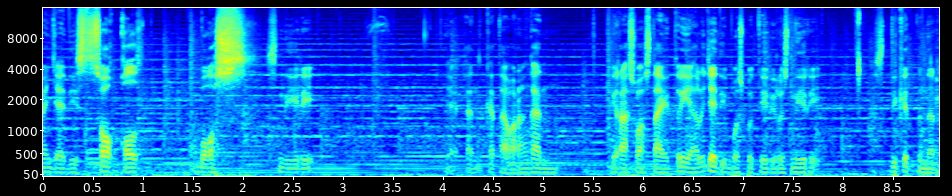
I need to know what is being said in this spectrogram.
menjadi so called bos sendiri. Ya kan kata orang kan kira swasta itu ya lu jadi bos buat diri lu sendiri. Sedikit bener.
